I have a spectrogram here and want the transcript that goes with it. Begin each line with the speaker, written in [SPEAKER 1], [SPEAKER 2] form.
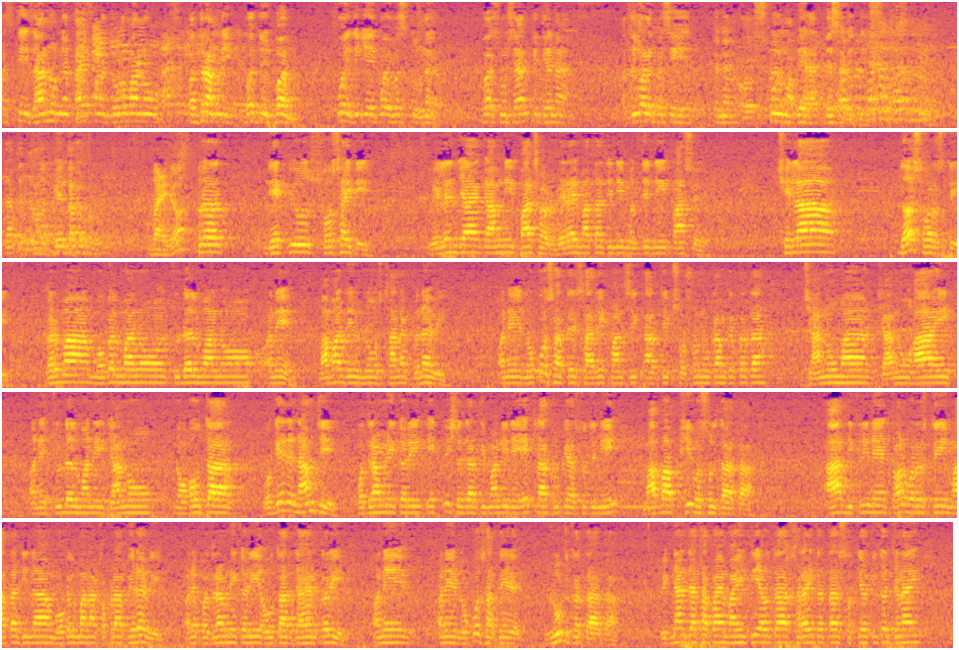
[SPEAKER 1] વસ્તી જાનું ને કાંઈ પણ ધોળવાનું પધરામણી બધું બંધ. કોઈ જગ્યાએ કોઈ વસ્તુ નહીં. બસ હું શાંતિથી એના દિવાળી પછી એને સ્કૂલમાં બે હાથ બેસાડી દઈશ.
[SPEAKER 2] બેન તમે
[SPEAKER 3] ભાઈ
[SPEAKER 2] સુરત લેકવ્યુ સોસાયટી વેલંજા ગામની પાછળ વેરાઈ માતાજીની મંદિરની પાસે છેલ્લા દસ વર્ષથી ઘરમાં મોગલમાનો ચુડલમાનો અને મામાદેવનો સ્થાનક બનાવી અને લોકો સાથે શારીરિક, માનસિક, આર્થિક શોષણનું કામ કરતા હતા. જાનુમાં જાનુ આઈ અને ચુડલમાની જાનુનો અવતાર વગેરે નામથી પધરામણી કરી એકવીસ હજારથી માંડીને એક લાખ રૂપિયા સુધીની મા બાપ ફી વસૂલતા હતા. આ દીકરીને ત્રણ વર્ષથી માતાજીના મોગલમાના કપડાં પહેરાવી અને પધરામણી કરી, અવતાર જાહેર કરી અને અને લોકો સાથે લૂંટ કરતા હતા. વિજ્ઞાન જાથા પાસે માહિતી આવતા, ખરાઈ કરતા સત્ય હકીકત જણાય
